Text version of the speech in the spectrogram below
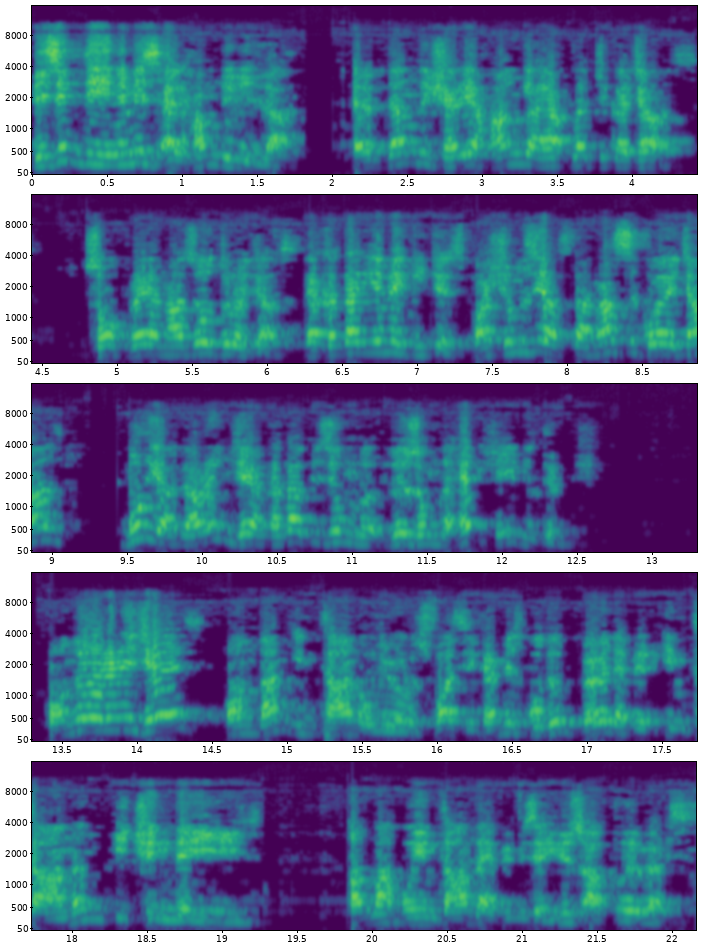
Bizim dinimiz elhamdülillah evden dışarıya hangi ayakla çıkacağız? Sofraya nasıl oturacağız? Ne kadar yemek yiyeceğiz? Başımızı yastığa nasıl koyacağız? Buraya varıncaya kadar bizim lüzumlu her şeyi bildirmiş. Onu öğreneceğiz, ondan imtihan oluyoruz. Vazifemiz budur. Böyle bir imtihanın içindeyiz. Allah bu imtihanda hepimize yüz aklı versin.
